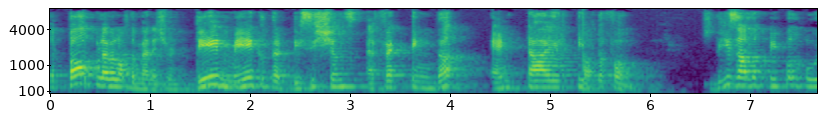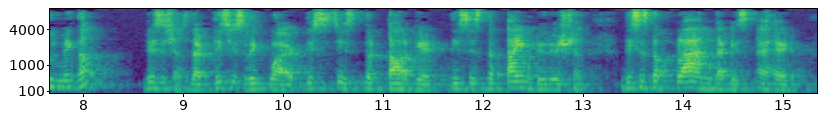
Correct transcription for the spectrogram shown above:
The top level of the management they make the decisions affecting the entirety of the firm. So these are the people who will make the decisions that this is required this is the target this is the time duration this is the plan that is ahead.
